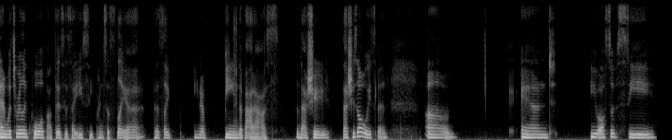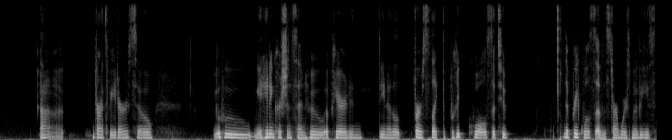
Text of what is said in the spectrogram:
And what's really cool about this is that you see Princess Leia as like, you know, being the badass that she that she's always been. Um, and you also see uh, Darth Vader, so who Hayden Christensen, who appeared in you know the first like the prequels, the two the prequels of the Star Wars movies.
